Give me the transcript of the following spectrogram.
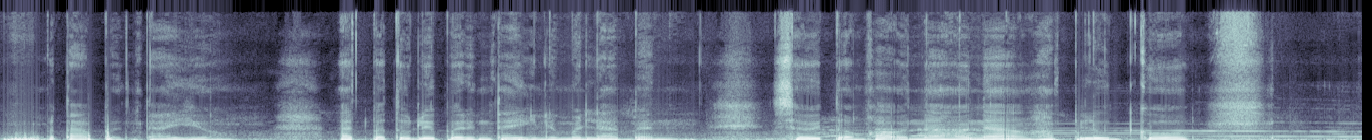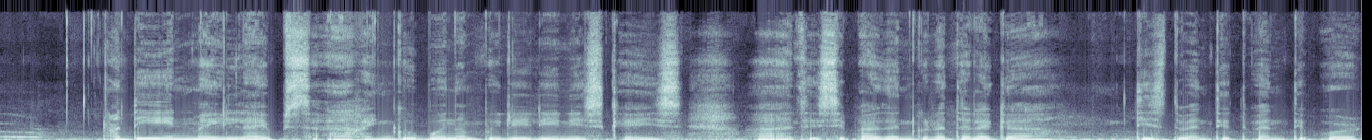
matapang tayo at patuloy pa rin tayong lumalaban. So ito ang kauna na ang upload ko a day in my life sa aking kubo ng paglilinis guys. At sisipagan ko na talaga this 2024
